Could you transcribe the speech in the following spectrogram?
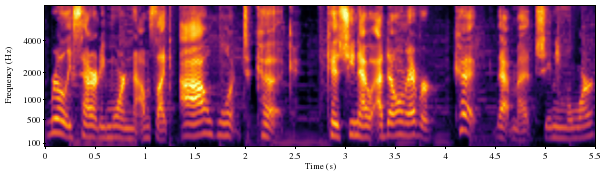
really Saturday morning, I was like, I want to cook because you know I don't ever cook that much anymore.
